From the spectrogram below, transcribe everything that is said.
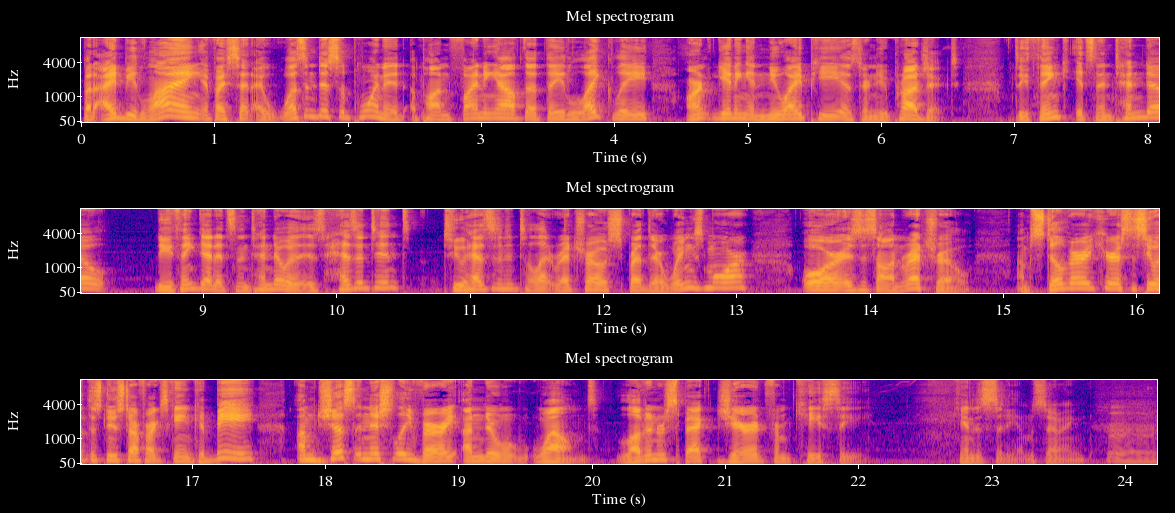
but I'd be lying if I said I wasn't disappointed upon finding out that they likely aren't getting a new IP as their new project. Do you think it's Nintendo? Do you think that it's Nintendo is hesitant, too hesitant to let Retro spread their wings more, or is this on Retro? I'm still very curious to see what this new Star Fox game could be. I'm just initially very underwhelmed. Love and respect, Jared from KC, Kansas City. I'm assuming. Hmm.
